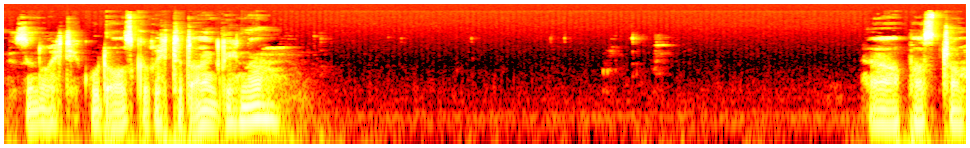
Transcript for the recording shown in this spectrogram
Wir sind richtig gut ausgerichtet eigentlich, ne? Ja, passt schon.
